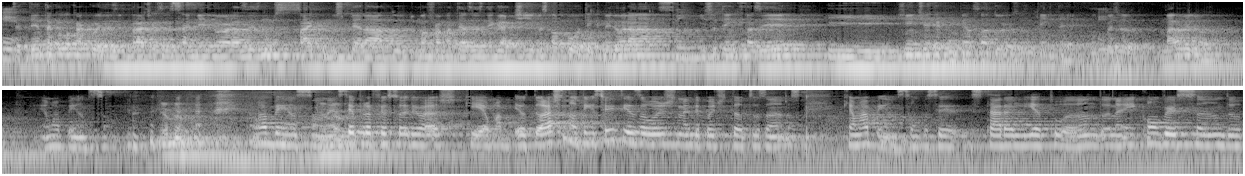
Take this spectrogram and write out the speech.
É. Você tenta colocar coisas em prática, às vezes sai melhor, às vezes não sai como esperado, de uma forma até às vezes negativa, você fala, pô, tem que melhorar, Sim. isso tem que fazer. E, gente, é recompensador, vocês não têm ideia. É uma coisa maravilhosa. é uma benção. É mesmo. É uma benção, É né? mesmo. Ser professor, eu acho que é uma. Eu acho, não, tenho certeza hoje, né, depois de tantos anos, que é uma benção você estar ali atuando, né, e conversando,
